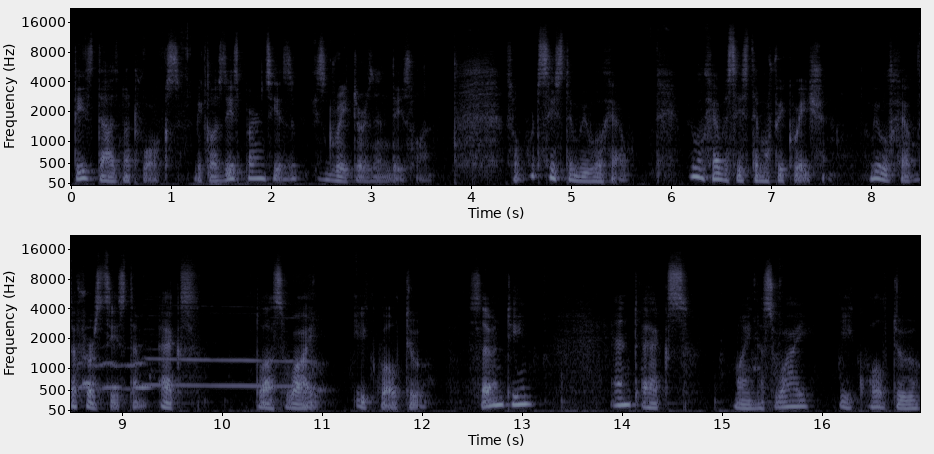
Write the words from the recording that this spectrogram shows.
this does not work because this parenthesis is greater than this one. So what system we will have? We will have a system of equation. We will have the first system x plus y equal to 17 and x minus y equal to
